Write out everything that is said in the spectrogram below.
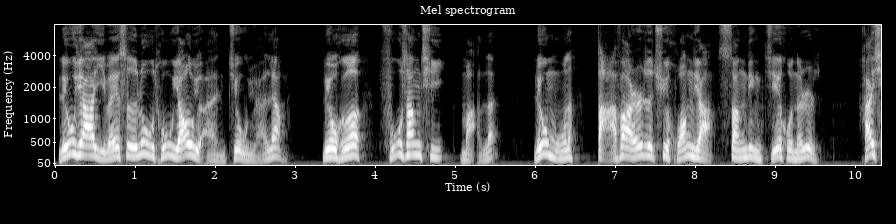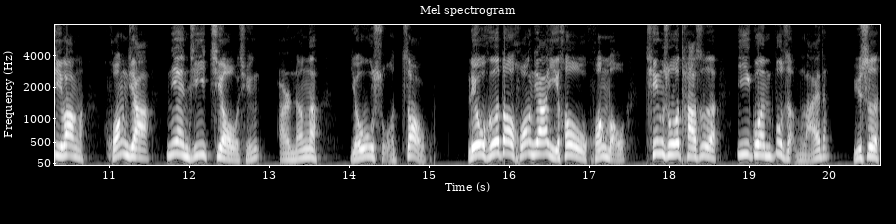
刘家以为是路途遥远，就原谅了。柳河服丧期满了，刘母呢打发儿子去黄家商定结婚的日子，还希望啊黄家念及交情而能啊有所照顾。柳河到黄家以后，黄某听说他是衣冠不整来的，于是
